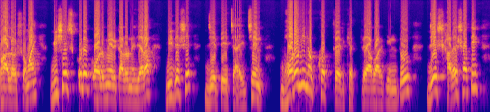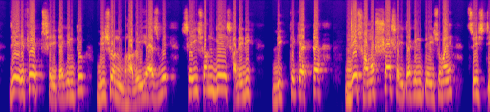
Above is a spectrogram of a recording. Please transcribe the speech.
ভালো সময়, বিশেষ করে কর্মের কারণে যারা বিদেশে যেতে চাইছেন। ভরণী নক্ষত্রের ক্ষেত্রে আবার কিন্তু যে সাড়ে সাতির যে এফেক্ট সেইটা কিন্তু ভীষণ ভাবেই আসবে। সেই সঙ্গে শারীরিক দিক থেকে একটা যে সমস্যা সেইটা কিন্তু এই সময় সৃষ্টি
